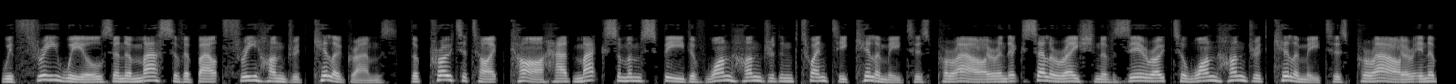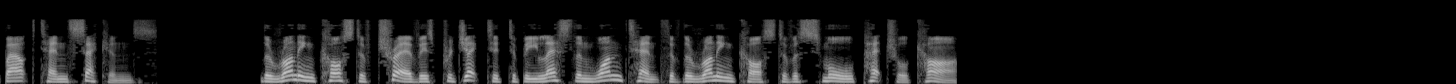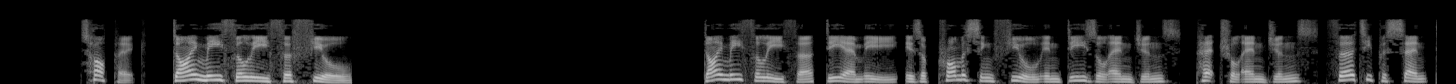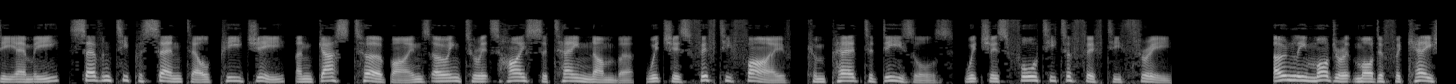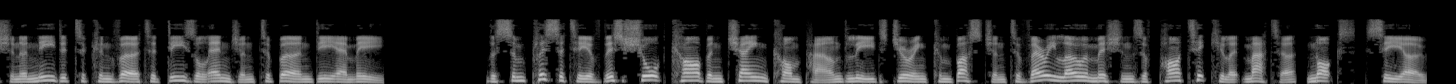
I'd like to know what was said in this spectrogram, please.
With three wheels and a mass of about 300 kg, the prototype car had maximum speed of 120 km per hour and acceleration of 0 to 100 km per hour in about 10 seconds. The running cost of TREV is projected to be less than one-tenth of the running cost of a small petrol car. Topic: Dimethyl ether fuel. Dimethyl ether (DME) is a promising fuel in diesel engines, petrol engines, 30% DME, 70% LPG, and gas turbines owing to its high cetane number, which is 55, compared to diesels, which is 40 to 53. Only moderate modification are needed to convert a diesel engine to burn DME. The simplicity of this short carbon chain compound leads during combustion to very low emissions of particulate matter, NOx, CO.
